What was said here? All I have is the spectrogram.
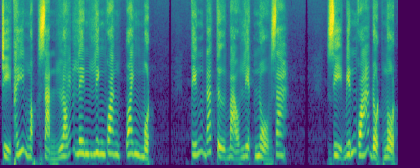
Chỉ thấy ngọc giản lói lên linh quang oanh một. Tiếng đã tự bảo liệt nổ ra. Dị biến quá đột ngột.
